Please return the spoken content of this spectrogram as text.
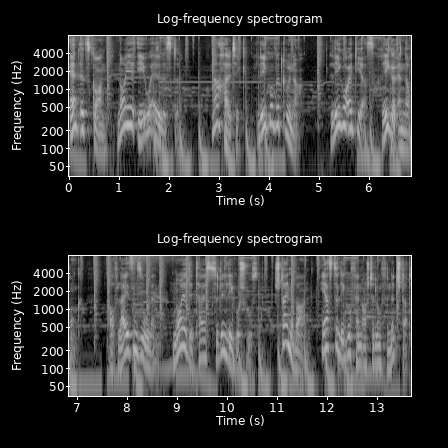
And It's Gone, neue EOL-Liste. Nachhaltig, Lego wird grüner. Lego Ideas, Regeländerung. Auf leisen Sohlen, neue Details zu den Lego-Schuhs. Steinewaren, erste Lego-Fanausstellung findet statt.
